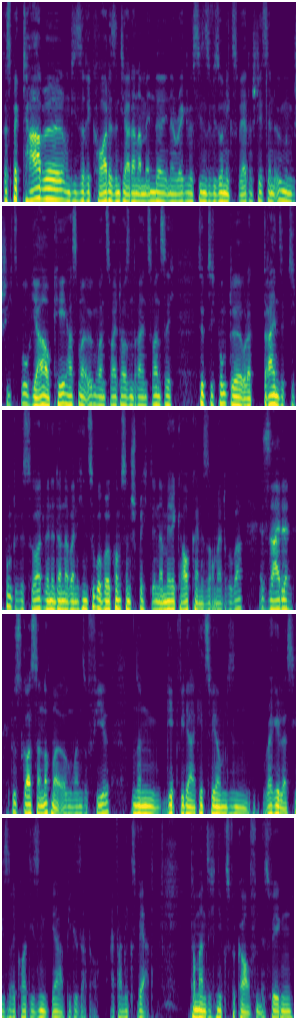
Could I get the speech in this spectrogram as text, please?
respektabel und diese Rekorde sind ja dann am Ende in der Regular Season sowieso nichts wert. Dann steht es ja in irgendeinem Geschichtsbuch, ja, okay, hast mal irgendwann 2023 70 Punkte oder 73 Punkte gescored, wenn du dann aber nicht in den Super Bowl kommst, dann spricht in Amerika auch keine Sau mehr drüber. Es sei denn, du scorest dann nochmal irgendwann so viel und dann geht wieder, geht's wieder um diesen Regular Season Rekord, die sind ja, wie gesagt, auch einfach nichts wert. Kann man sich nichts verkaufen, deswegen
